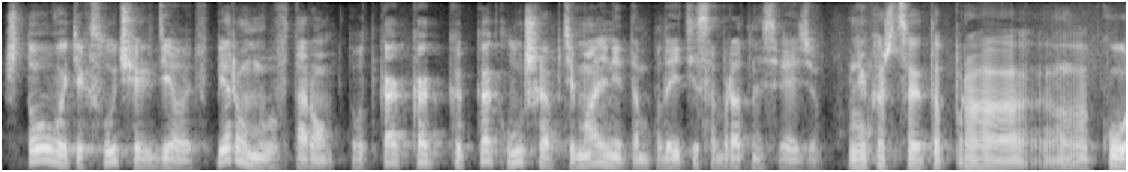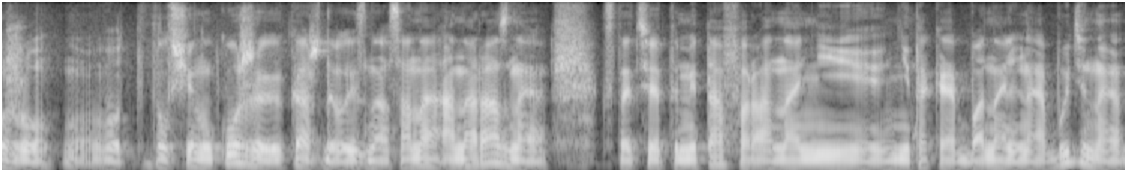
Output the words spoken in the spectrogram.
что в этих случаях делать, в первом и во втором? Вот как, как, как лучше, оптимальнее там подойти с обратной связью? Мне кажется, это про э, кожу, вот толщину кожи каждого из нас. Она, она разная. Кстати, эта метафора, она не, не такая банальная, обыденная.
